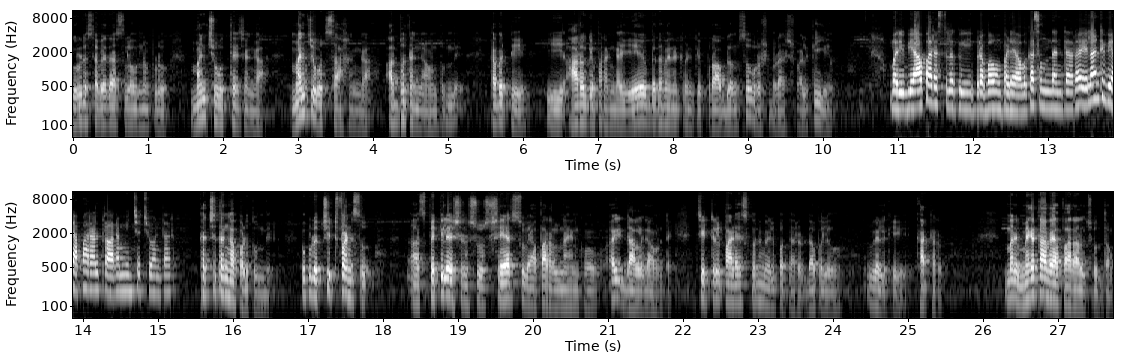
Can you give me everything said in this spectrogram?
గురుడు సవ్యదాసలో ఉన్నప్పుడు మంచి ఉత్తేజంగా మంచి ఉత్సాహంగా అద్భుతంగా ఉంటుంది. కాబట్టి ఈ ఆరోగ్యపరంగా ఏ విధమైనటువంటి ప్రాబ్లమ్స్ వృషభ రాశి వాళ్ళకి లేవు. మరి వ్యాపారస్తులకు ఈ ప్రభావం పడే అవకాశం ఉందంటారా? ఎలాంటి వ్యాపారాలు ప్రారంభించవచ్చు అంటారు? ఖచ్చితంగా పడుతుంది. ఇప్పుడు చిట్ ఫండ్స్ స్పెక్యులేషన్స్ షేర్స్ వ్యాపారాలు ఉన్నాయనుకో అవి డల్గా ఉంటాయి. చిట్టులు పాడేసుకొని వెళ్ళిపోతారు డబ్బులు. వీళ్ళకి కట్టరు. మరి మిగతా వ్యాపారాలు చూద్దాం.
